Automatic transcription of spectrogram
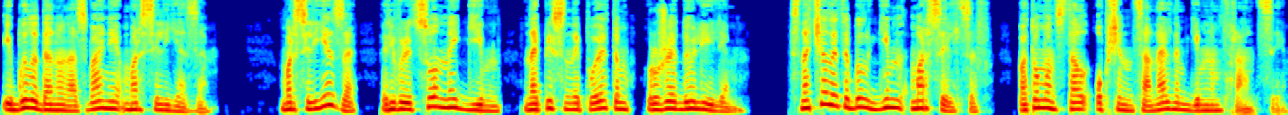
и было дано название «Марсельеза». «Марсельеза» — революционный гимн, написанный поэтом Руже де Лилем. Сначала это был гимн марсельцев, потом он стал общенациональным гимном Франции.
